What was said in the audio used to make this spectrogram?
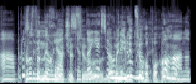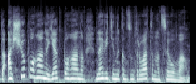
а просто, просто відмовлятися. цю. Та я да, мені не від цього погано. Погано, та а що погано, як погано, навіть і не концентрувати на це увагу.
